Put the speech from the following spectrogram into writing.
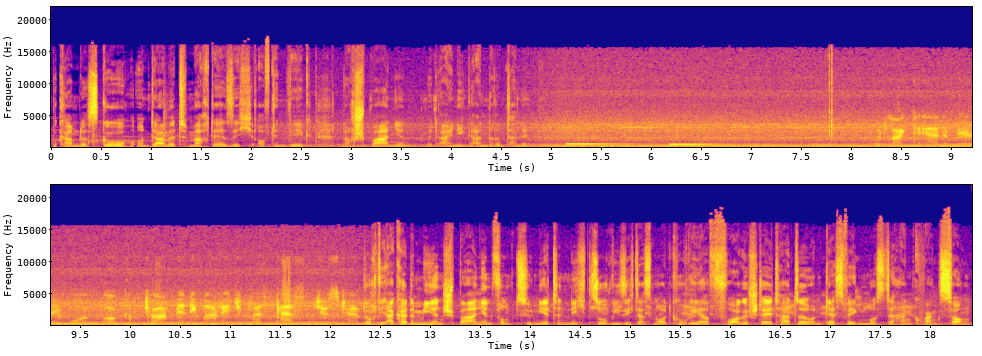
bekam das Go und damit machte er sich auf den Weg nach Spanien mit einigen anderen Talenten. Doch die Akademie in Spanien funktionierte nicht so, wie sich das Nordkorea vorgestellt hatte und deswegen musste Han Kwang-song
